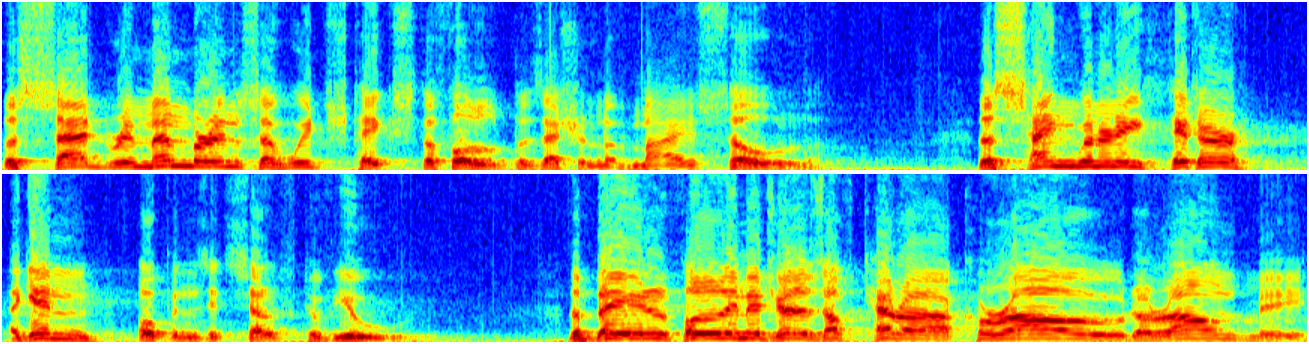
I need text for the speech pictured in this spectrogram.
the sad remembrance of which takes the full possession of my soul. The sanguinary theater again opens itself to view. The baleful images of terror crowd around me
